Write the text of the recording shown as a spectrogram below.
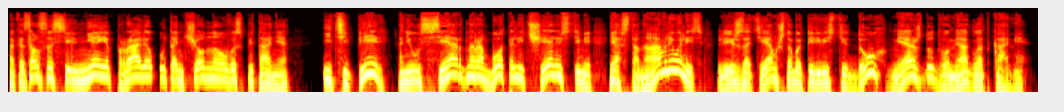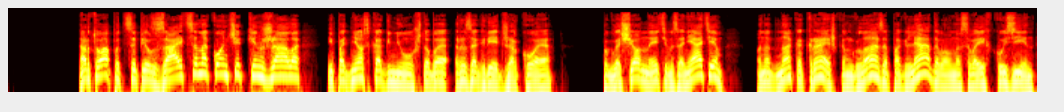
оказался сильнее правил утонченного воспитания, и теперь они усердно работали челюстями и останавливались лишь за тем, чтобы перевести дух между двумя глотками. Артуа подцепил зайца на кончик кинжала и поднес к огню, чтобы разогреть жаркое. Поглощенный этим занятием, он, однако, краешком глаза поглядывал на своих кузин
